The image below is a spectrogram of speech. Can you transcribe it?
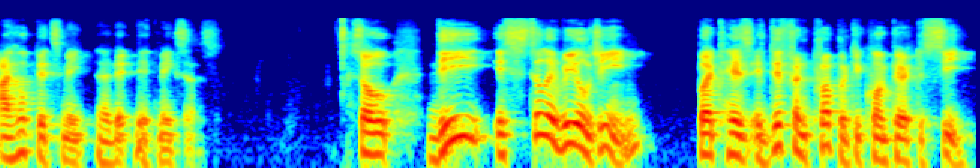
I hope that's make, uh, that, that makes sense. So D is still a real gene, but has a different property compared to C.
